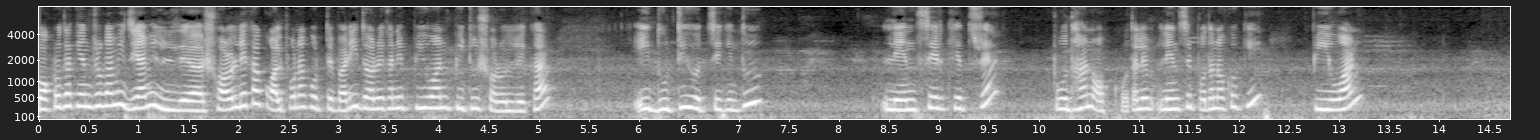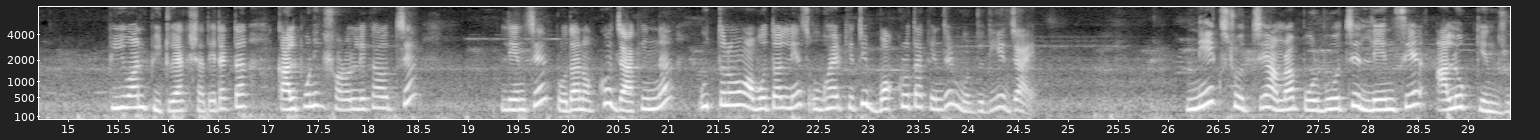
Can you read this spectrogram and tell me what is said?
বক্রতা কেন্দ্রগামী যে আমি সরলরেখা কল্পনা করতে পারি, ধরো এখানে পি ওয়ান পি টু সরলরেখা, এই দুটি হচ্ছে কিন্তু লেন্সের ক্ষেত্রে প্রধান অক্ষ। তাহলে লেন্সের প্রধান অক্ষ কি? P one P one P two একসাথে। এটা একটা কাল্পনিক সরলরেখা হচ্ছে লেন্সের প্রধান অক্ষ, যা কিনা উত্তল এবং অবতল লেন্স উভয়ের ক্ষেত্রে বক্রতা কেন্দ্রের মধ্য দিয়ে যায়। নেক্সট হচ্ছে আমরা পড়ব হচ্ছে লেন্সের আলোক কেন্দ্র।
